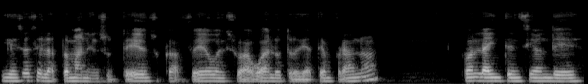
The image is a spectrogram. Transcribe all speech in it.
Y esa se la toman en su té, en su café o en su agua el otro día temprano con la intención de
